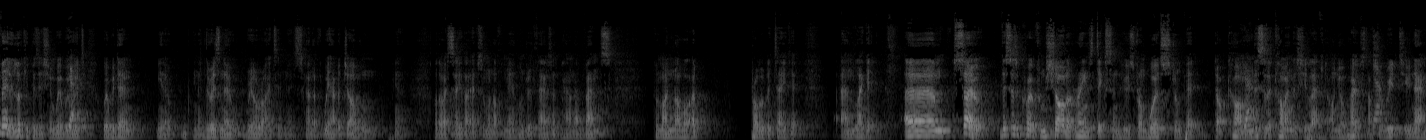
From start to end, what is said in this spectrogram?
fairly lucky position where we Mm. Yeah. would where we don't you know you know there is no real writing. It's kind of we have a job and yeah. Although I say that if someone offered me a hundred thousand pound advance for my novel, I'd probably take it and leg it. Um, so, this is a quote from Charlotte Rains Dixon, who's from wordstrumpet.com, Yeah. and this is a comment that she left on your post. I shall Yeah. Mm-hmm. read it to you now.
